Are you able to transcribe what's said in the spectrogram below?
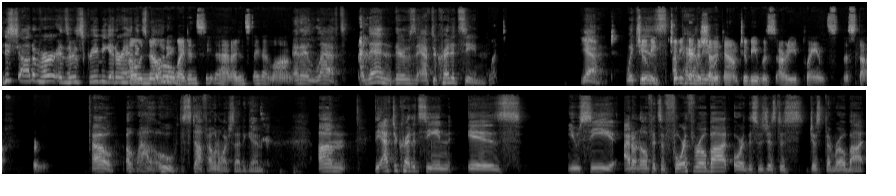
the shot of her is her screaming at her head oh exploding. no i didn't see that. I didn't stay that long. And i left. And then there was an after credit scene. What? Yeah which Tubi, is Tubi kind of shut it down. Tubi was already playing the stuff for me Oh, oh wow. Oh, the stuff. I want to watch that again. Um, the after credit scene is you see. I don't know if it's a fourth robot or this was just a just a robot,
